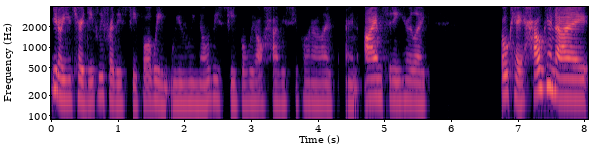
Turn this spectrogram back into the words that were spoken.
you know you care deeply for these people. We we, we know these people. We all have these people in our lives. And i'm sitting here like okay how can i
